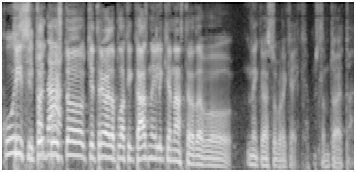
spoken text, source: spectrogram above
Кој Ти си? Па тој да. кој што ќе треба да плати казна или ќе настрада во некоја собракајка. Мислам тоа е тоа.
